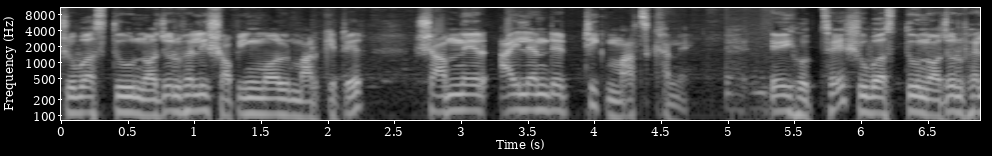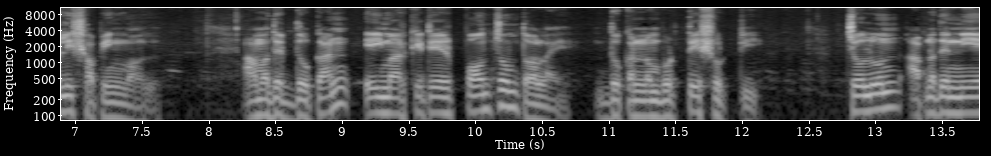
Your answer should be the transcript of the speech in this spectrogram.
সুবাস্তু নজর ভ্যালি শপিং মল মার্কেটের সামনের আইল্যান্ডের ঠিক মাঝখানে। এই হচ্ছে সুবাস্তু নজর ভ্যালি শপিং মল। আমাদের দোকান এই মার্কেটের পঞ্চম তলায়, দোকান নম্বর তেষট্টি। চলুন আপনাদের নিয়ে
